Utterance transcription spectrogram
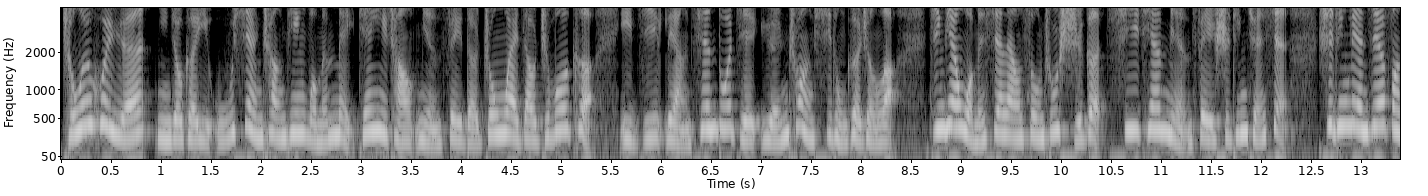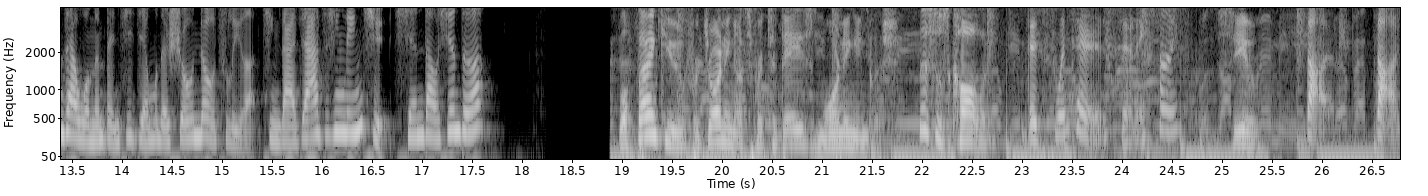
成为会员，您就可以无限畅听我们每天一场免费的中外教直播课，以及两千多节原创系统课程了。今天我们限量送出十个七天免费试听权限，试听链接放在我们本期节目的 show notes 里了，请大家自行领取，先到先得。Well, thank you for joining us for today's Morning English. This is Colin. This is Winter. See you next time. See you. Dog, duck,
